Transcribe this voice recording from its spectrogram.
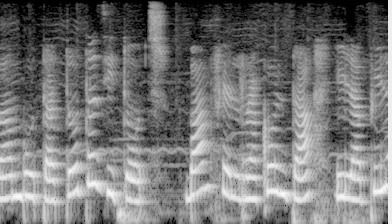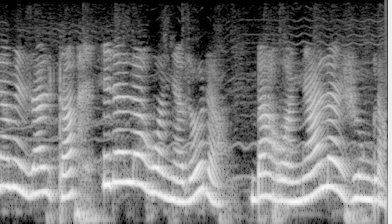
vam votar totes i tots. Vam fer el recompte i la pila més alta era la guanyadora. Va guanyar la jungla.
